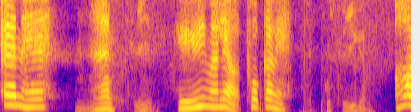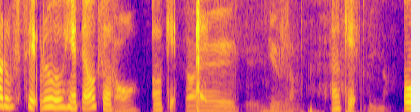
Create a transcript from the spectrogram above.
แอนแฮ Mm. ฮัน Fin. เฮ้ยมาแล้วพวกกันไหม På stigen. อ๋อดูสิดูเห็นแต่ออกโซ Ja, โอเค jag är gula. โอเค Fina. โอ้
